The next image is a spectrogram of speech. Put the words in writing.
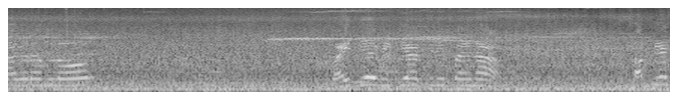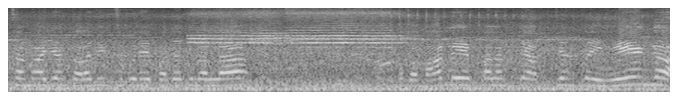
నగరంలో వైద్య విద్యార్థిని పైన సభ్య సమాజం తలదించుకునే పద్ధతులల్లా ఒక మాట చెప్పాలంటే అత్యంత హేయంగా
